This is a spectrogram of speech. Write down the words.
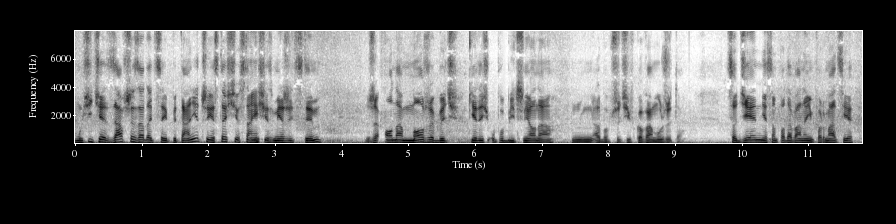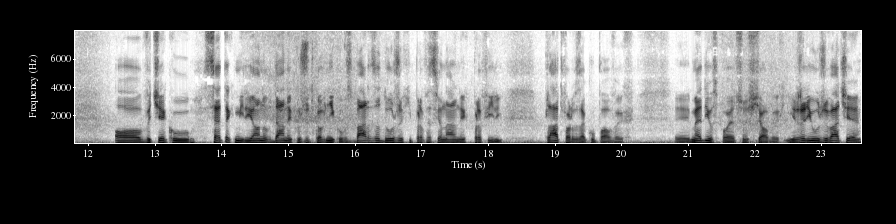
musicie zawsze zadać sobie pytanie, czy jesteście w stanie się zmierzyć z tym, że ona może być kiedyś upubliczniona mm, albo przeciwko Wam użyta. Codziennie są podawane informacje o wycieku setek milionów danych użytkowników z bardzo dużych i profesjonalnych profili, platform zakupowych, y, mediów społecznościowych. Jeżeli używacie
